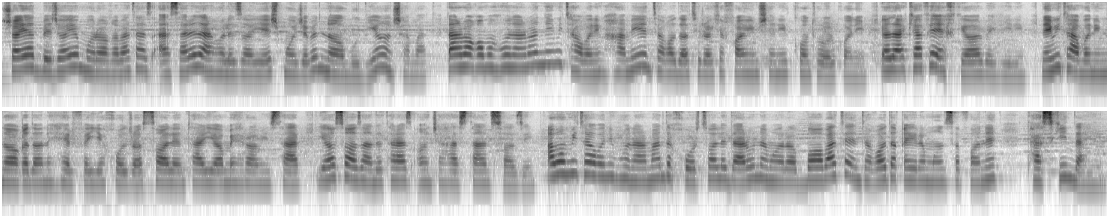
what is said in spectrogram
شاید به جای مراقبت از اثر در حال زایش موجب نابودی آن شود. در مقام هنرمند نمی‌توانیم همه انتقاداتی را که خواهیم شنید کنترل کنیم یا در کف اختیار بگیریم. نمی‌توانیم ناقدان حرفه خود را سالمتر یا مهرامیزتر یا سازنده تر از آنچه هستند سازیم. اما می‌توانیم هنرمند خردسال درون ما را بابت انتقاد غیر منصفانه تسکین دهیم.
